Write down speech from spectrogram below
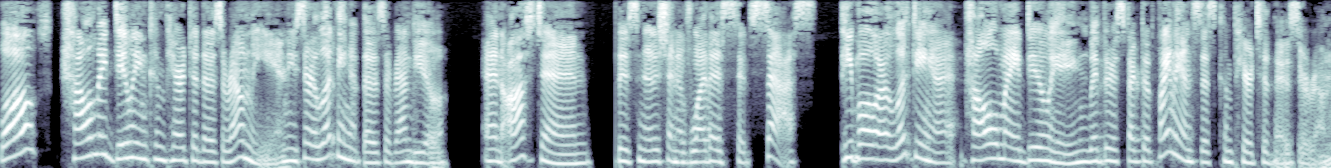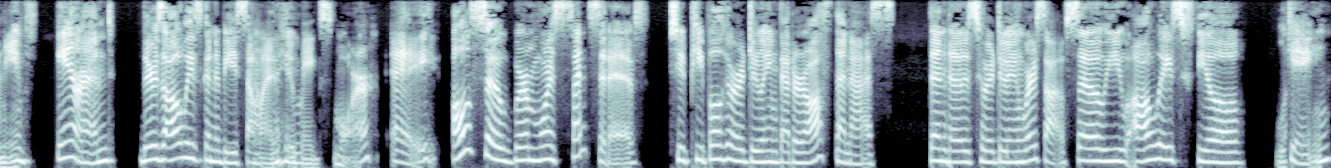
well, how am I doing compared to those around me? And you start looking at those around you. And often this notion of what is success, people are looking at how am I doing with respect to finances compared to those around me? And there's always going to be someone who makes more. A. Also, we're more sensitive to people who are doing better off than us than those who are doing worse off. So you always feel looking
